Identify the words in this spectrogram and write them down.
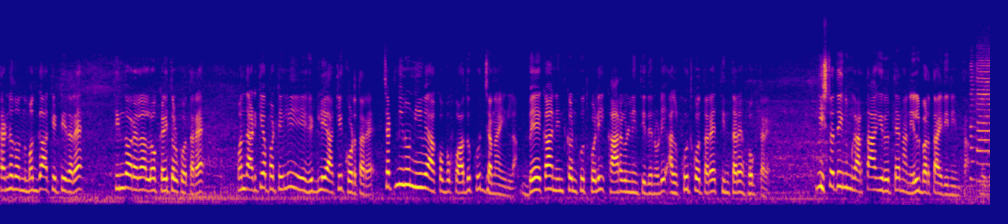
ಸಣ್ಣದೊಂದು ಮಗ್ಗ ಹಾಕಿ ಇಟ್ಟಿದ್ದಾರೆ ತಿಂದವರೆಲ್ಲ ಲೋ ಕೈ ತೊಳ್ಕೊತಾರೆ. ಒಂದು ಅಡಿಕೆ ಪಟ್ಟೀಲಿ ಇಡ್ಲಿ ಹಾಕಿ ಕೊಡ್ತಾರೆ. ಚಟ್ನಿನೂ ನೀವೇ ಹಾಕೋಬೇಕು ಅದಕ್ಕೂ ಜನ ಇಲ್ಲ. ಬೇಕಾ ನಿಂತ್ಕೊಂಡು ಕೂತ್ಕೊಳ್ಳಿ ಕಾರುಗಳು ನಿಂತಿದೆ ನೋಡಿ ಅಲ್ಲಿ ಕೂತ್ಕೋತಾರೆ ತಿಂತಾರೆ ಹೋಗ್ತಾರೆ. ಇಷ್ಟೊತ್ತಿಗೆ ನಿಮ್ಗೆ ಅರ್ಥ ಆಗಿರುತ್ತೆ ನಾನು ಎಲ್ಲಿ ಬರ್ತಾ ಇದ್ದೀನಿ ಅಂತ. ನಿಜ.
